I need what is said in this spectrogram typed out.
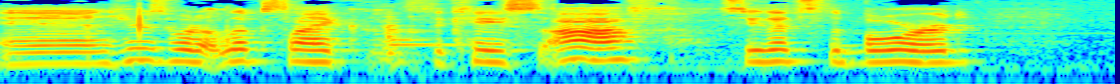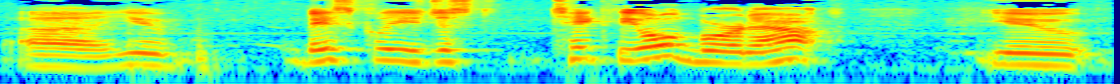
and here's what it looks like with the case off. See, that's the board. Uh, you basically you just take the old board out, you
